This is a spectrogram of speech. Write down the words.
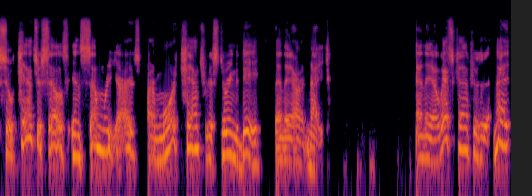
So cancer cells in some regards are more cancerous during the day than they are at night. And they are less cancerous at night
